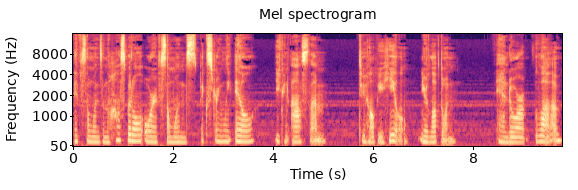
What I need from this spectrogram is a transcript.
If someone's in the hospital or if someone's extremely ill, you can ask them to help you heal your loved one and or love,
